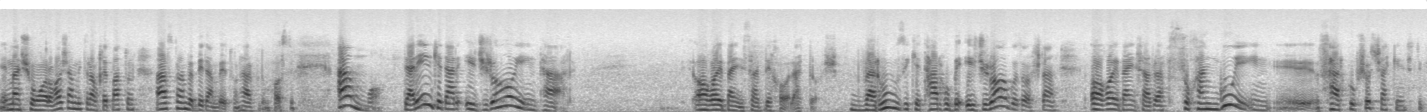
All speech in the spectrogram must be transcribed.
یعنی من شماره هاشم می‌تونم خدمتتون عرض کنم و بدم بهتون هر کدوم خواستین. اما در این که در اجرای این طرح آقای بنی دخالت داشت. و روزی که طرح به اجرا گذاشتن آقای بنی رفت. سخنگوی این سرکوب شد شکی نیست دیگه.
